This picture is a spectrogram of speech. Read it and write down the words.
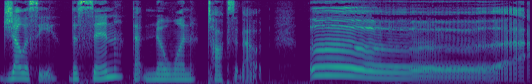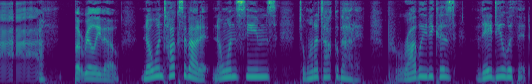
Jealousy The Sin That No One Talks About. Ugh. But really, though, no one talks about it. No one seems to want to talk about it. Probably because they deal with it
